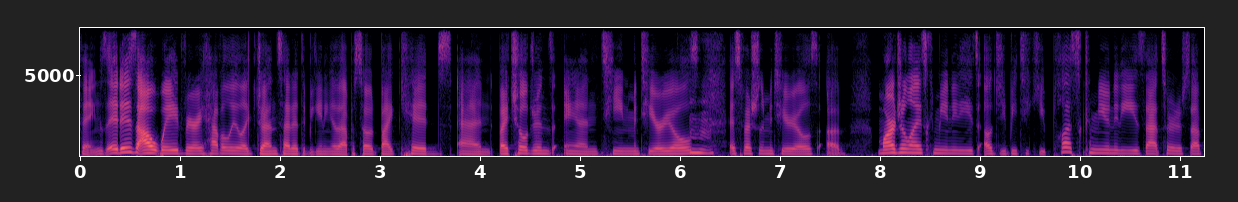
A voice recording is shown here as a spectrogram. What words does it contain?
things. It is outweighed very heavily, like Jen said at the beginning of the episode, by kids and by children's and teen materials, Mhm. especially materials of marginalized communities, LGBTQ plus communities, that sort of stuff.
